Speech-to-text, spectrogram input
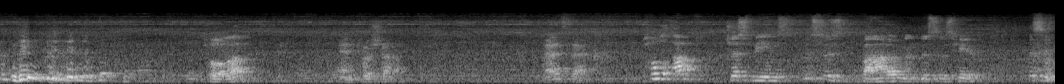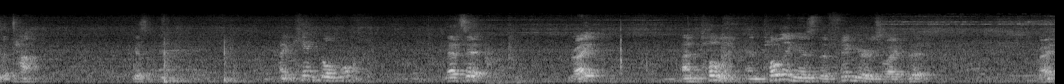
Pull up and push out. That's that. Pull up just means this is bottom and this is here. This is the top. Isn't? I can't go more. That's it. Right? I'm pulling. And pulling is the fingers like this. Right?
